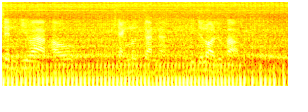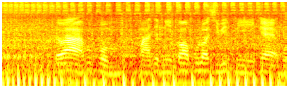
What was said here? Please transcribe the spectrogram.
เส้นที่ว่าเขาแข่งรถกันนะคุณจะรอดหรือเปล่า แต่ว่าพวกผมมาเส้นนี้ก็ผู้รอดชีวิตมีแค่ห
